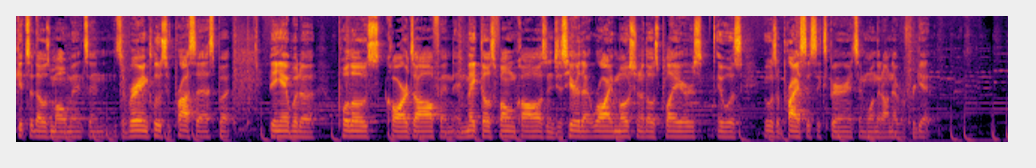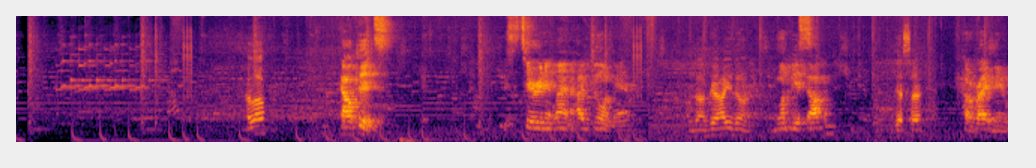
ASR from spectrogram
get to those moments and it's a very inclusive process, but being able to pull those cards off and, and make those phone calls and just hear that raw emotion of those players, it was, it was a priceless experience and one that I'll never forget. Hello? Kyle Pitts. This is Terry in Atlanta. How you doing, man? I'm doing good. How you doing? You want to be a Falcon? Yes, sir. All right, man.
